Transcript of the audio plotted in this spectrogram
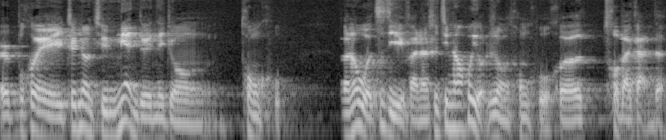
而不会真正去面对那种痛苦。反正我自己反正是经常会有这种痛苦和挫败感的。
